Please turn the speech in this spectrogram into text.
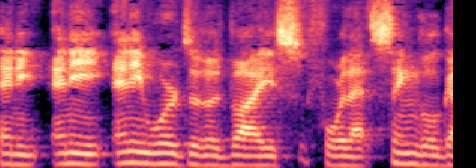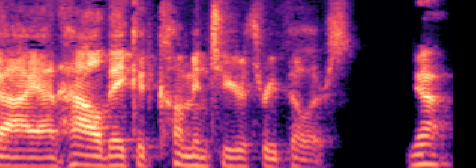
any any any words of advice for that single guy on how they could come into your three pillars? Yeah.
